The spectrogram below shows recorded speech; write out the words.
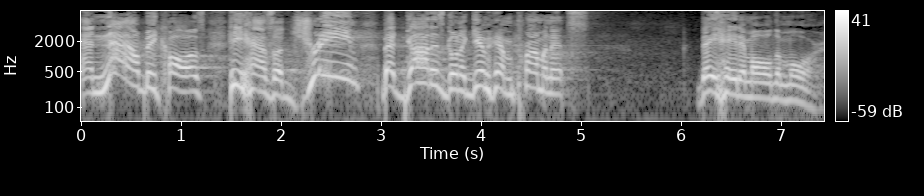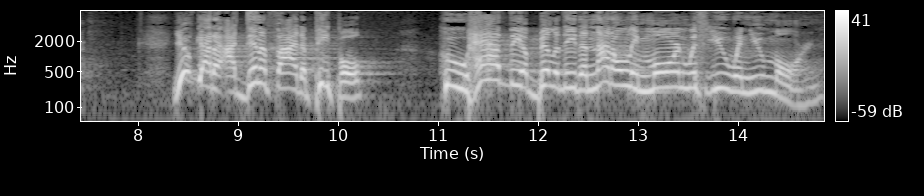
And now because he has a dream that God is going to give him prominence, they hate him all the more. You've got to identify the people who have the ability to not only mourn with you when you mourn,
